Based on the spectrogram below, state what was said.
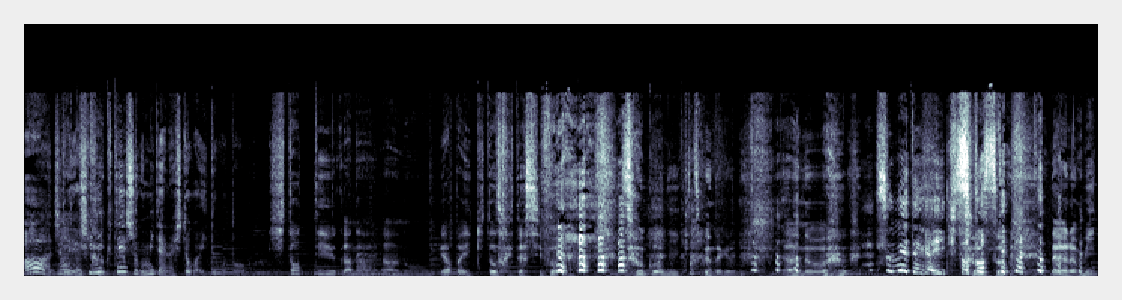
ああじゃあ焼肉定食みたいな人がいいってこと？人っていうかね、うん。あのやっぱ行き届いた芝 そこに行き着くんだけど。あの 全てが行き届そうそう。だから3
